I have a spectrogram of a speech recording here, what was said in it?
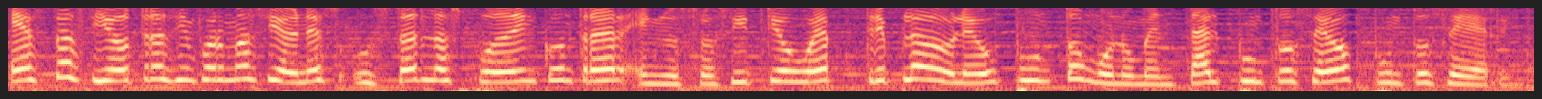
Estas y otras informaciones usted las puede encontrar en nuestro sitio web www.monumental.co.cr.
